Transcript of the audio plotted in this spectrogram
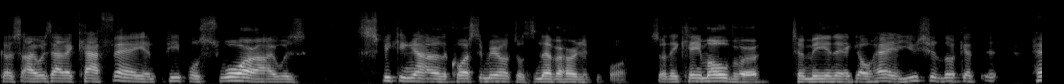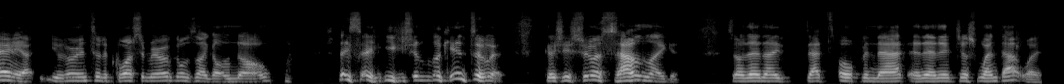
because I was at a cafe and people swore I was speaking out of the Course in Miracles, never heard it before. So they came over to me and they go, Hey, you should look at it. Hey, you're into the Course in Miracles? I go, No. they say, You should look into it because you sure sound like it. So then I that's opened that, and then it just went that way.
